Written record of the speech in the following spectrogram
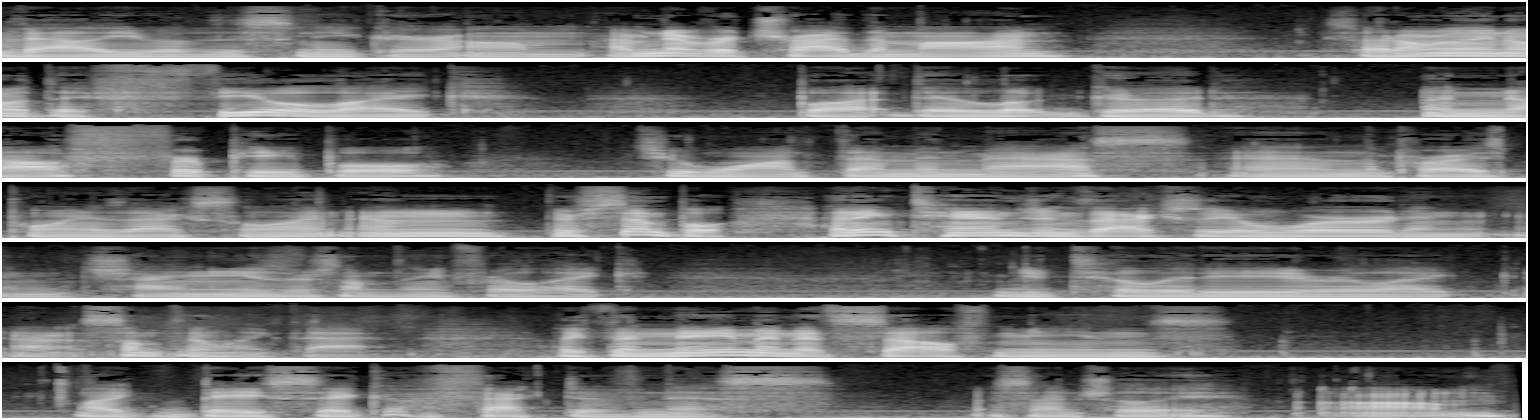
value of the sneaker. Um, I've never tried them on, so I don't really know what they feel like, but they look good enough for people to want them in mass, and the price point is excellent, and they're simple. I think Tanjun's actually a word in, in Chinese or something for like utility or like uh, something like that. Like the name in itself means like basic effectiveness, essentially. Um,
